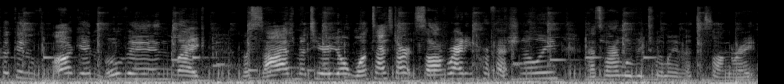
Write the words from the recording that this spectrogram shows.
Cooking, vlogging, moving, like massage material. Once I start songwriting professionally, that's why I'm moving to Atlanta to songwrite.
